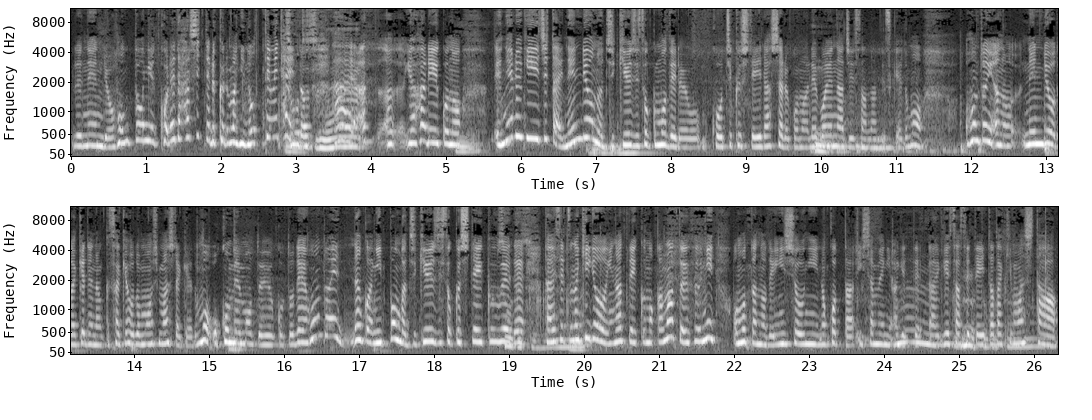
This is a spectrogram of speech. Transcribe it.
ル燃料、本当にこれで走ってる車に乗ってみたいと、ね、はい、あやはりこのエネルギー自体、燃料の自給自足モデルを構築していらっしゃるこのレボエナジーさんなんですけれども、うん本当にあの燃料だけでなく先ほど申しましたけれどもお米もということで、本当になんか日本が自給自足していく上で大切な企業になっていくのかなというふうに思ったので印象に残った一社目に挙げて、挙げさせていただきました、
